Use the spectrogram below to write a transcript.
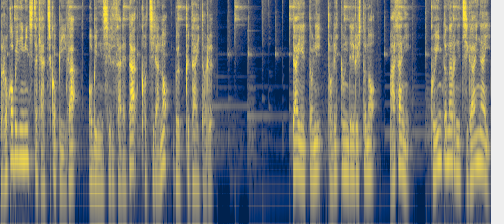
喜びに満ちたキャッチコピーが帯に記されたこちらのブックタイトル。ダイエットに取り組んでいる人のまさにクイーンとなるに違いない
